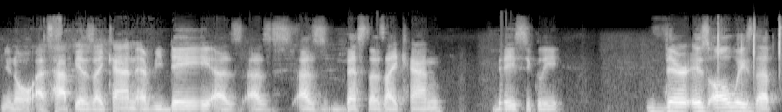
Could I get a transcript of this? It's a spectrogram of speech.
you know, as happy as I can every day, as as as best as I can, basically, there is always that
